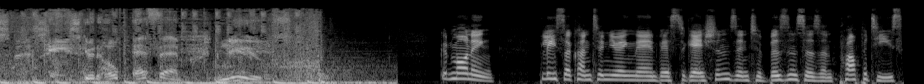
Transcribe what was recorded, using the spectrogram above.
This is Good Hope FM News. Good morning. Police are continuing their investigations into businesses and properties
